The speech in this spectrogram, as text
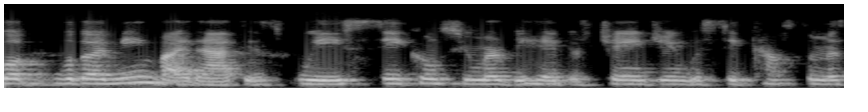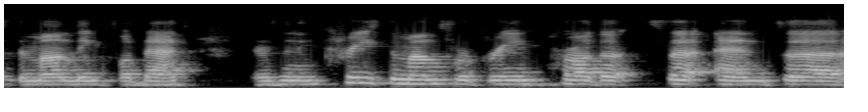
what, what i mean by that is we see consumer behaviors changing. We see customers demanding for that. There's an increased demand for green products uh, and uh,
